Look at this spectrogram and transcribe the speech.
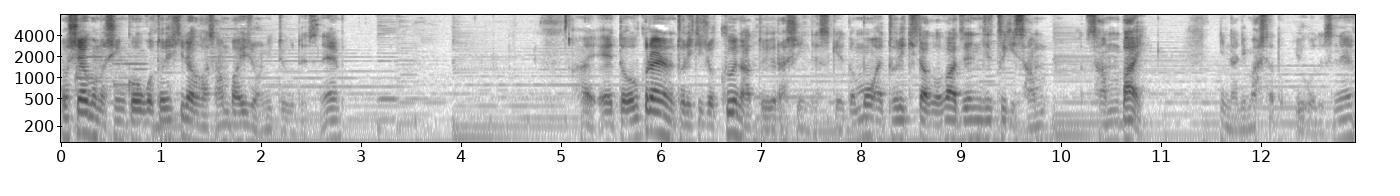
ロシア軍の侵攻後取引高が3倍以上にということですね。はいえーと、ウクライナの取引所クーナというらしいんですけれども、取引高が前日比 3, 3倍になりましたということですね。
